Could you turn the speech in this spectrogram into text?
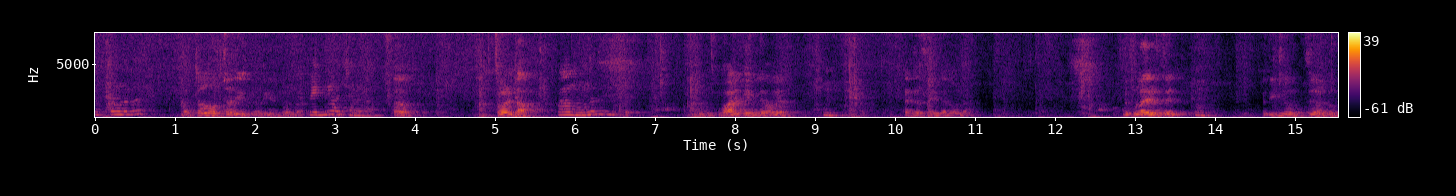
പച്ചമുളക്? കുറച്ച് മതി. അധികം വേണ്ട. ആ പച്ചമുളക്. ഇട്ടാ ആ മൂന്ന് മിനിറ്റ് വാടിപ്പോയില്ലേ അവന്. എന്റെ സൈഡ് അതുകൊണ്ടാ. ഇത് ഫുള്ളായി എടുത്ത് ഉം. ഒരിക്കലും കുറച്ച് കാണും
